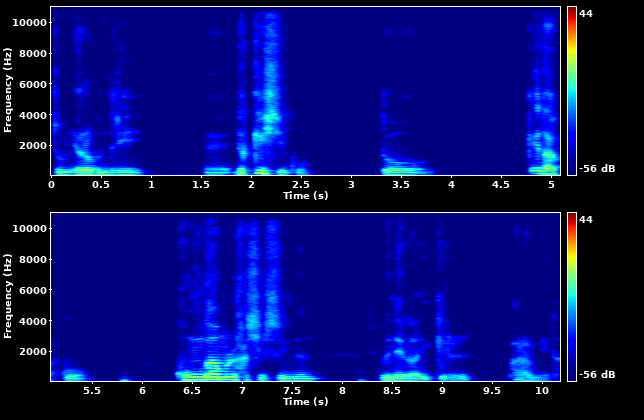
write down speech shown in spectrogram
좀 여러분들이 느끼시고 또 깨닫고 공감을 하실 수 있는 은혜가 있기를 바랍니다.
